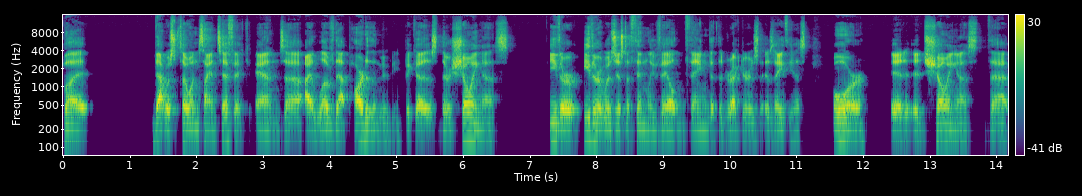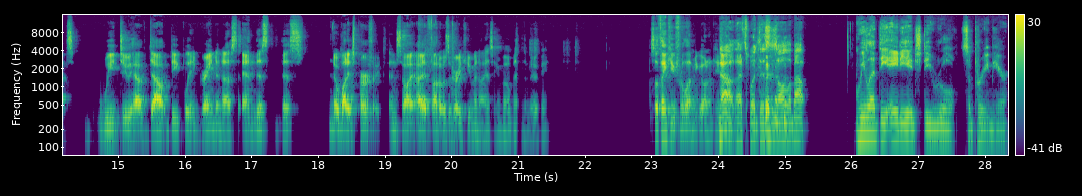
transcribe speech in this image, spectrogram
But that was so unscientific and uh, i love that part of the movie because they're showing us either either it was just a thinly veiled thing that the director is, is atheist or it, it's showing us that we do have doubt deeply ingrained in us and this this nobody's perfect and so I, I thought it was a very humanizing moment in the movie so thank you for letting me go on tangent. No, that's what this is all about. We let the ADHD rule supreme here.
